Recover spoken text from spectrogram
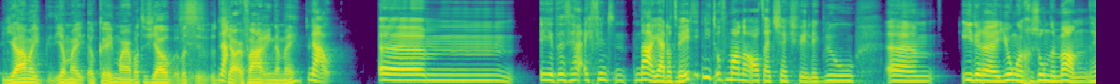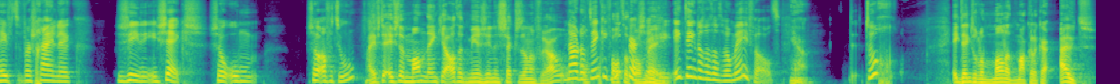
Ja, maar, ik- ja, maar oké, maar wat is, jouw, wat, wat is Nou. jouw ervaring daarmee? Nou, ehm, ja, dat, ja, ik vind, nou ja, dat weet ik niet of mannen altijd seks willen. Ik bedoel, ehm, iedere jonge gezonde man heeft waarschijnlijk zin in seks. Zo om, zo af en toe. Heeft, heeft een man, denk je, altijd meer zin in seks dan een vrouw? Nou, dat Of- denk of ik valt niet per se. mee? Ik denk dat dat, dat wel meevalt. Ja. Toch? Ik denk dat een man het makkelijker uit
